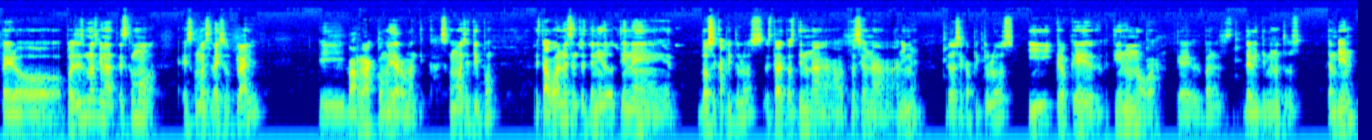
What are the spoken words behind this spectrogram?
Pero, pues es más que nada, es como, es como Slice of Life y barra comedia romántica. Es como ese tipo. Está bueno, es entretenido, tiene 12 capítulos. Está, tiene una adaptación a anime de 12 capítulos. Y creo que tiene un OVA, que bueno, es de 20 minutos también.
